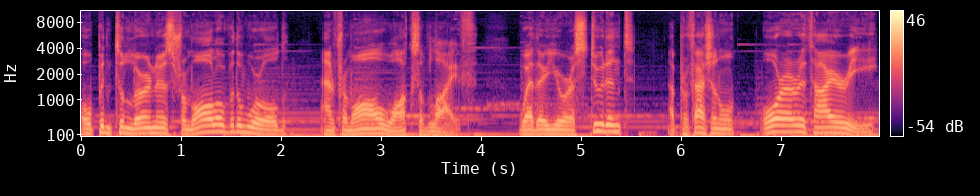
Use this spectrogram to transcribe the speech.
open to learners from all over the world and from all walks of life. Whether you're a student, a professional, or a retiree,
